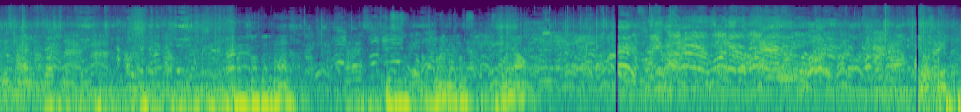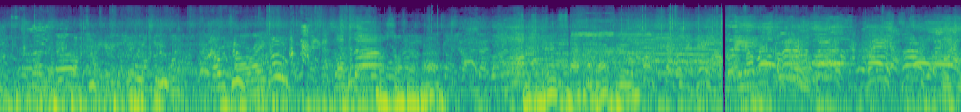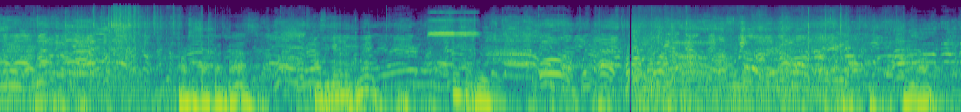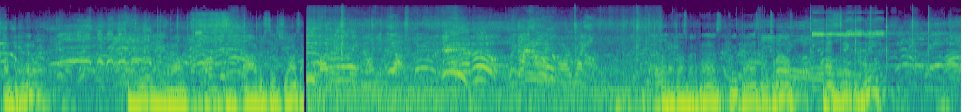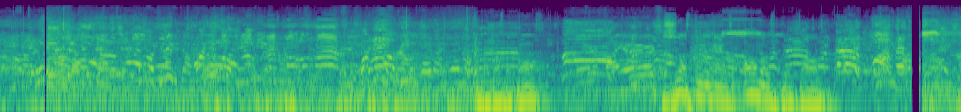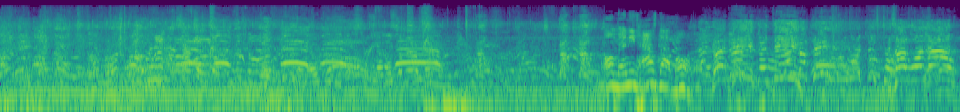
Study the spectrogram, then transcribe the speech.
This time, not is running back on flare out. Hey, water, water, water. Number two. All right. First off that pass. Jason Hayes attacking the backfield. Hey, y'all off that pass. Has to get it quick. Or six yards. Quarterback draws by the pass. Quick pass, number 12. Pass is incomplete. Just through the hands, almost picked off. Oh man, he has that ball. Good D, good D! It's on one now!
